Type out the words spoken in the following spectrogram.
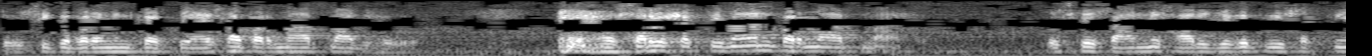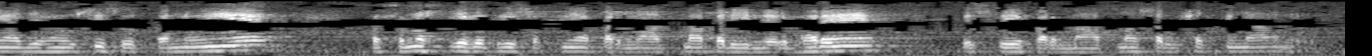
तो उसी का वर्णन करते हैं, ऐसा परमात्मा जो है सर्वशक्तिमान परमात्मा है। उसके सामने सारी जगत की शक्तियाँ जो है, उसी से उत्पन्न हुई है। और समस्त जगत की शक्तियाँ परमात्मा पर ही निर्भर है, इसलिए परमात्मा सर्वशक्तिमान है।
